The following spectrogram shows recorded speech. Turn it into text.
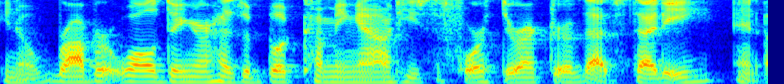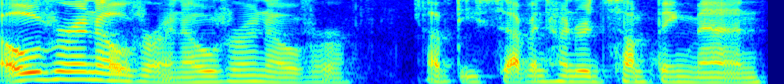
You know, Robert Waldinger has a book coming out. He's the fourth director of that study. And over and over and over and over, of these 700 something men,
